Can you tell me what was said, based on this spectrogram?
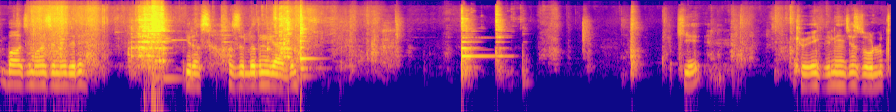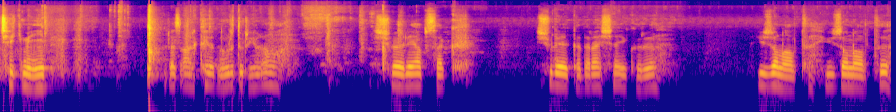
bazı malzemeleri biraz hazırladım geldim. Ki köye gelince zorluk çekmeyeyim. Biraz arkaya doğru duruyor ama şöyle yapsak şuraya kadar aşağı yukarı 116 116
